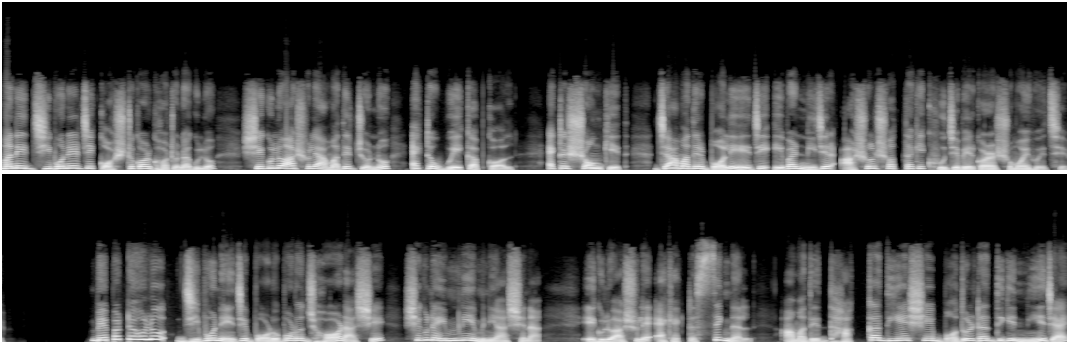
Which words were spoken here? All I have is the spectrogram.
মানে জীবনের যে কষ্টকর ঘটনাগুলো, সেগুলো আসলে আমাদের জন্য একটা ওয়েক আপ কল একটা সংকেত যা আমাদের বলে যে এবার নিজের আসল সত্তাকে খুঁজে বের করার সময় হয়েছে। ব্যাপারটা হলো জীবনে যে বড় বড় ঝড় আসে, সেগুলো এমনি এমনি আসে না। এগুলো আসলে এক একটা সিগন্যাল আমাদের ধাক্কা দিয়ে সে বদলটার দিকে নিয়ে যায়,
